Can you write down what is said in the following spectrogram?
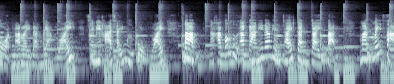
กอดอะไรบางอย่างไว้ ใช่ไหมคะ ใช้มือโอบไว้ ตัดนะคะ ก็คืออาการที่นักเรียนใช้กรรไกรตัด มันไม่สา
